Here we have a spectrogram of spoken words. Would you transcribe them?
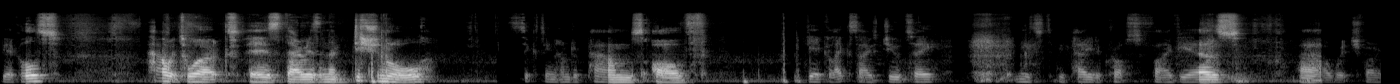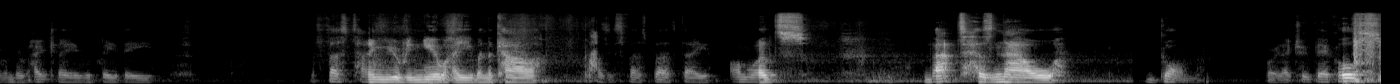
vehicles. How it works is there is an additional £1,600 of vehicle excise duty that needs to be paid across five years, uh, which, if I remember rightly, would be the the first time you renew, i.e., when the car has its first birthday onwards. That has now gone for electric vehicles.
